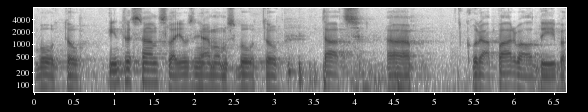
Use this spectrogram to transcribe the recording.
būtu interesants, lai uzņēmums būtu tāds, kurā pārvaldība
